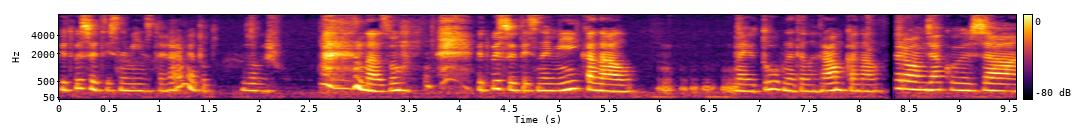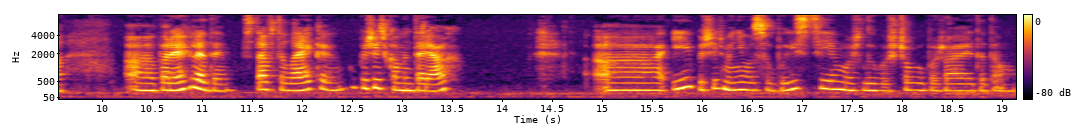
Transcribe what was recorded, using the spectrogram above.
Підписуйтесь на мій інстаграм, я тут залишу назву. Підписуйтесь на мій канал, на YouTube, на телеграм-канал. Щиро вам дякую за перегляди. Ставте лайки, пишіть в коментарях. І пишіть мені особисті, можливо, що ви бажаєте там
